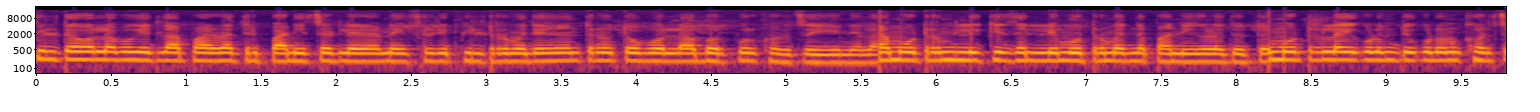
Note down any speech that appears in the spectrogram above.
फिल्टरवाला बघितला रात्री पाणी चढलेला नाही फ्रीज फिल्टरमध्ये नंतर तो बोलला भरपूर खर्च येण्याला. त्या मोटर लिकेज झालेली मोटर मधनं पाणी गळत होतं. मोटरला इकडून तिकडून खर्च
